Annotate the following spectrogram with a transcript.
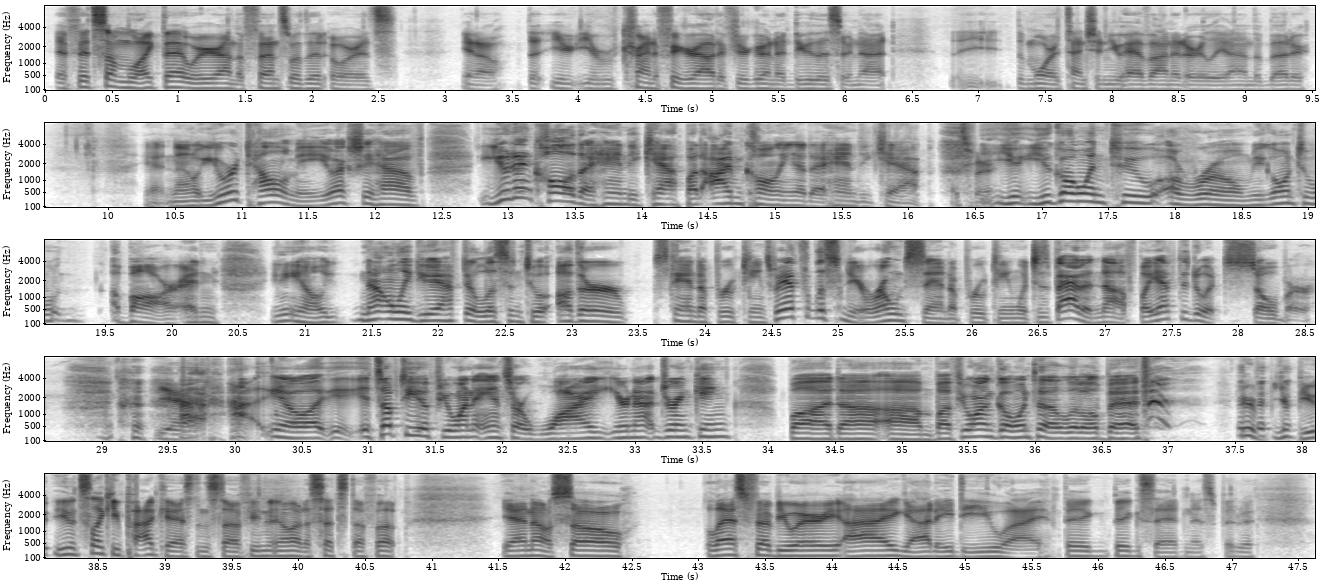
if it's something like that where you're on the fence with it, or it's you know that you're you're trying to figure out if you're going to do this or not. The, the more attention you have on it early on, the better. Yeah. Now you were telling me you actually have. You didn't call it a handicap, but I'm calling it a handicap. That's fair. You you go into a room, you go into a bar, and you know not only do you have to listen to other stand-up routines, but you have to listen to your own stand-up routine, which is bad enough, but you have to do it sober. Yeah. I- you know, it's up to you if you want to answer why you're not drinking, but uh, um, but if you want to go into a little bit. you're, you're you, it's like you podcast and stuff. You know how to set stuff up. Yeah, no. So last February, I got a DUI. Big, big sadness, but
